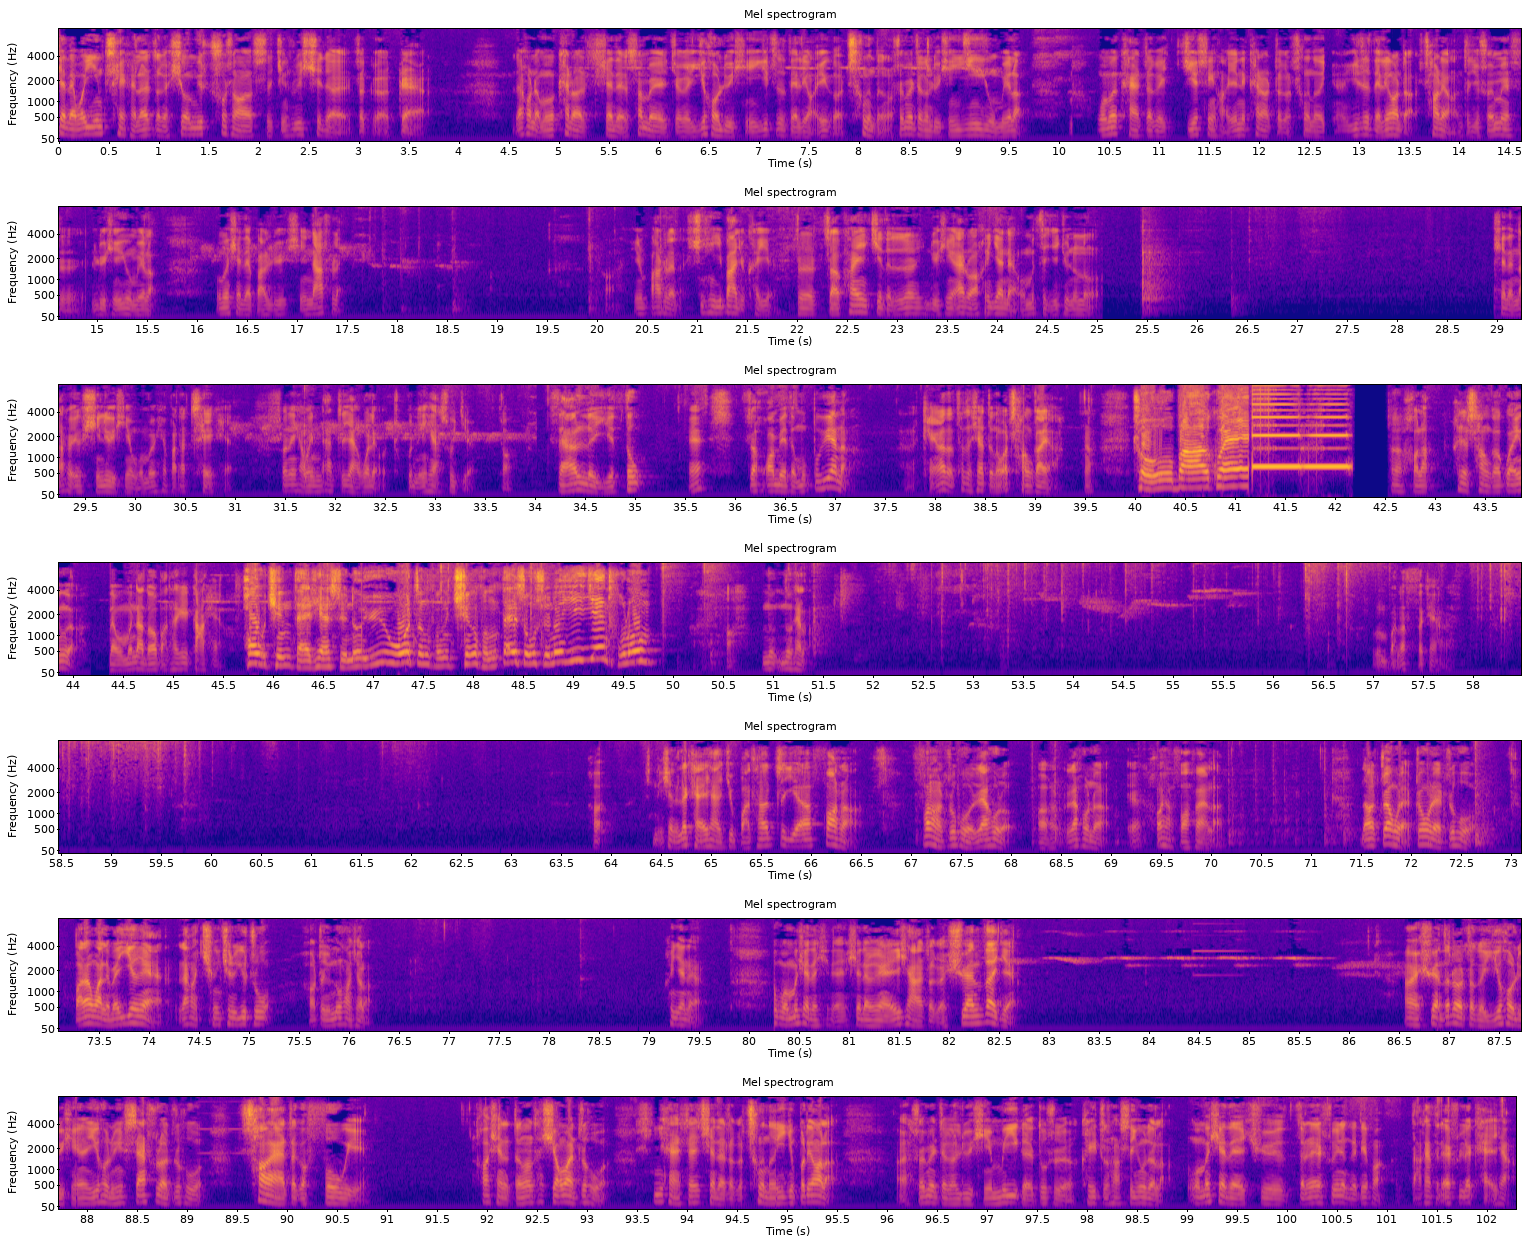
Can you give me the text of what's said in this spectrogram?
现在我已经拆开了这个小米储上式净水器的这个盖，然后呢，我们看到现在上面这个一号滤芯一直在亮一个橙灯，说明这个滤芯已经用没了。我们看这个机身哈，也能看到这个橙灯一直在亮着，常亮，这就说明是滤芯用没了。我们现在把滤芯拿出来，好，已经拔出来了，轻轻一拔就可以。这这款机子的滤芯安装很简单，我们自己就能弄。现在拿出一个新滤芯，我们先把它拆开。稍等一下，我拿指甲过来，我固定一下手机啊。三二一，走！哎，这画面怎么不变呢？看样子他是想等着我唱歌呀啊！丑八怪。嗯，好了，还是唱歌管用啊。那我们拿刀把它给嘎开。豪情在天，谁能与我争锋？清风在手，谁能一剑屠龙？啊，弄弄开了。我们把它撕开啊你你现在来看一下，就把它直接放上，放上之后，然后呢，啊，然后呢，哎，好像放反了，然后转过来，转过来之后，把它往里面一按，然后轻轻的一肘，好，这就弄上去了，很简单。我们现在现在现在按一下这个选择键，按选择了这个一号滤芯，一号滤芯闪烁了之后，长按这个复位。好，现在等到它响完之后，你看这现在这个橙灯已经不亮了，啊，说明这个滤芯每一个都是可以正常使用的了。我们现在去自来水那个地方，打开自来水来看一下，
